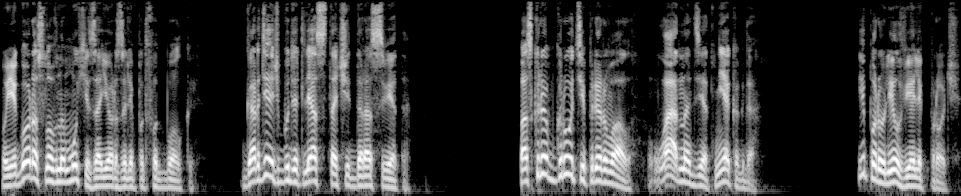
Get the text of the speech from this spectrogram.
У Егора словно мухи заерзали под футболкой. Гордеич будет ляс сточить до рассвета. Поскреб грудь и прервал. Ладно, дед, некогда. И порулил велик прочь.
